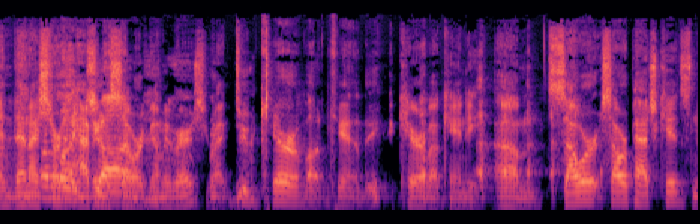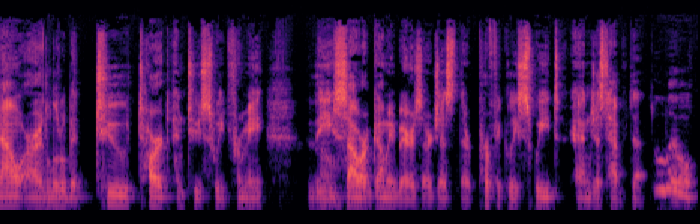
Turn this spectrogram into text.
And then I started Unlike having the Sour Gummy Bears. Right. do care about candy. Care about candy. Um, sour Sour Patch Kids now are a little bit too tart and too sweet for me. The Oh. Sour Gummy Bears are just, they're perfectly sweet and just have that little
